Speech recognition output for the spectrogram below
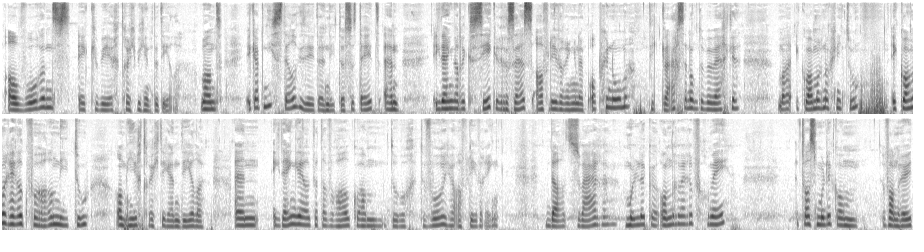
Alvorens ik weer terug begin te delen. Want ik heb niet stilgezeten in die tussentijd. En ik denk dat ik zeker zes afleveringen heb opgenomen die klaar zijn om te bewerken. Maar ik kwam er nog niet toe. Ik kwam er eigenlijk vooral niet toe om hier terug te gaan delen. En ik denk eigenlijk dat dat vooral kwam door de vorige aflevering. Dat zware, moeilijke onderwerp voor mij. Het was moeilijk om vanuit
